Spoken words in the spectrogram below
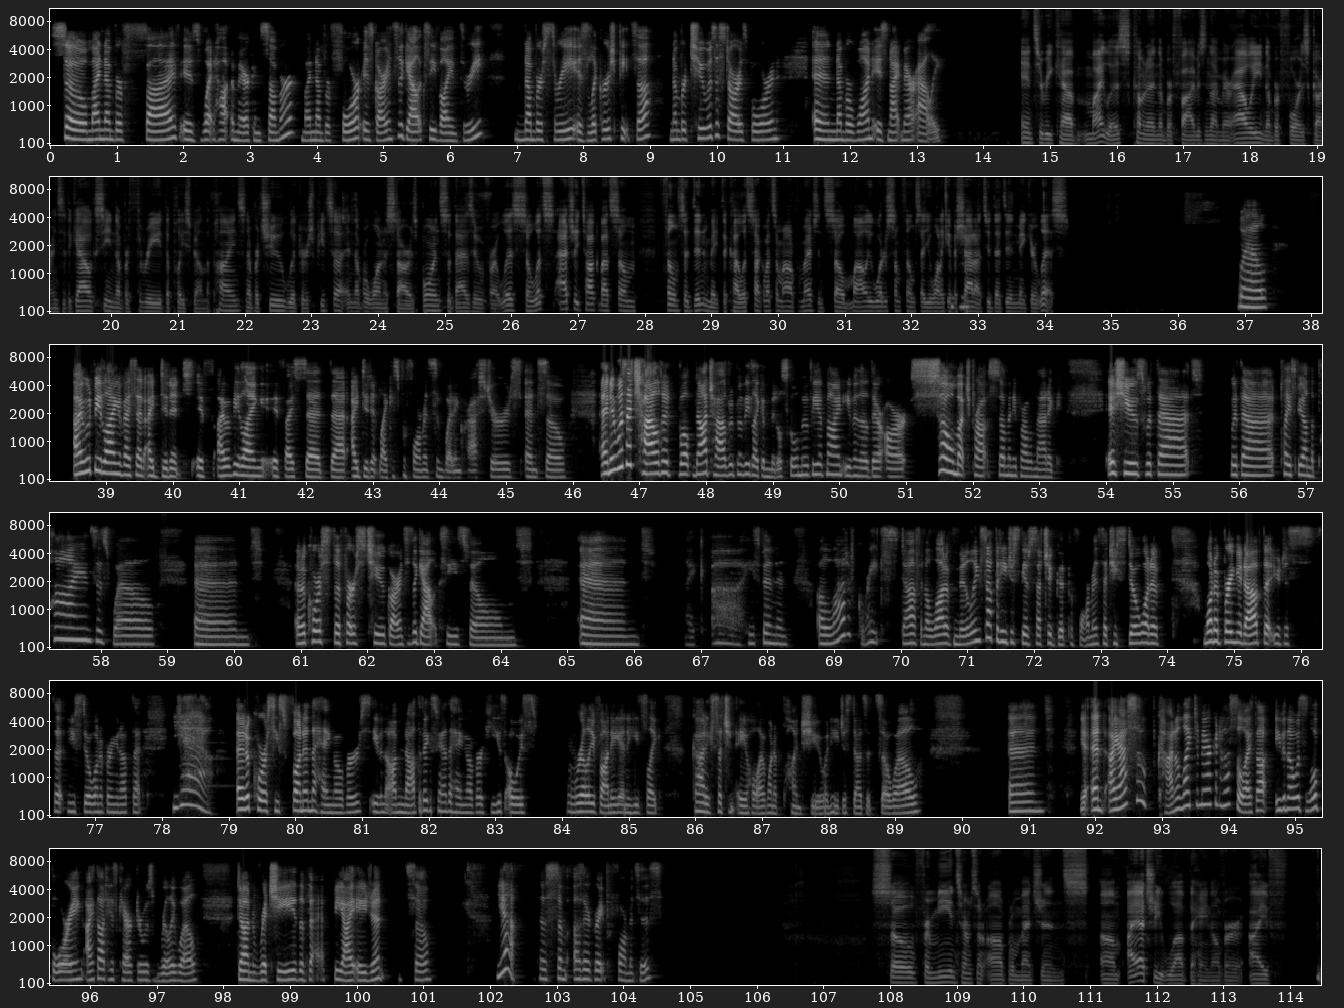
So my number 5 is Wet Hot American Summer. My number 4 is Guardians of the Galaxy Volume 3. Number 3 is Licorice Pizza. Number 2 is A Star Is Born. And number 1 is Nightmare Alley. And to recap my list, coming in at number five is Nightmare Alley. Number four is Guardians of the Galaxy. Number three, The Place Beyond the Pines. Number two, Licorice Pizza. And number one, A Star is Born. So that is it for our list. So let's actually talk about some films that didn't make the cut. Let's talk about some honorable mentions. So, Molly, what are some films that you want to give a Mhm. shout out to that didn't make your list? Well, I would be lying if I said I didn't. If I would be lying if I said that I didn't like his performance in Wedding Crashers, and so, and it was a childhood, well, not childhood movie, like a middle school movie of mine. Even though there are so much, pro- so many problematic issues with that, with that Place Beyond the Pines as well, and and of course the first two Guardians of the Galaxies films, and like, ah, he's been in a lot of great stuff and a lot of middling stuff, but he just gives such a good performance that you still want to want to bring it up. That you're just that you still want to bring it up. That yeah, and of course he's fun in The Hangovers. Even though I'm not the biggest fan of The Hangover, he's always really funny, and he's like, God, he's such an a-hole, I wanna punch you, and he just does it so well. And yeah, and I also kinda liked American Hustle. I thought even though it was a little boring, I thought his character was really well done. Richie, the FBI agent. So, yeah, there's some other great performances. So for me, in terms of honorable mentions, um, I actually love The Hangover. I've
